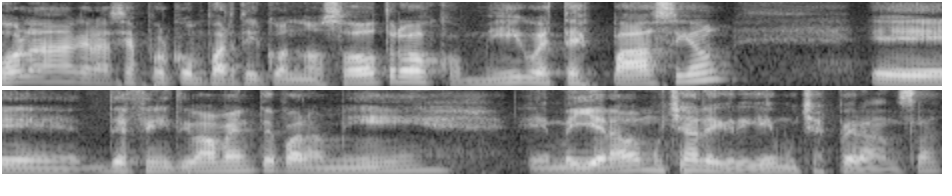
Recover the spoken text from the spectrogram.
Hola, gracias por compartir con nosotros, conmigo, este espacio. Eh, definitivamente para mí eh, me llenaba mucha alegría y mucha esperanza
